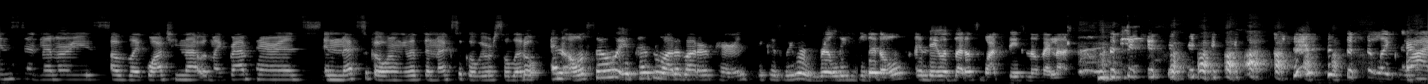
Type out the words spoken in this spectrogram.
instant memories of like watching that with my grandparents in Mexico when we lived in Mexico. We were so little. And also, it says a lot about our parents because we were really little and they would let us watch these novelas. like why?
